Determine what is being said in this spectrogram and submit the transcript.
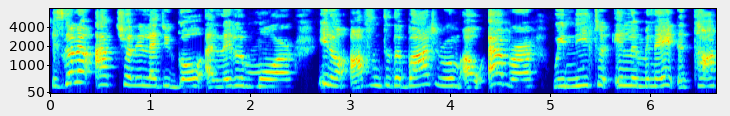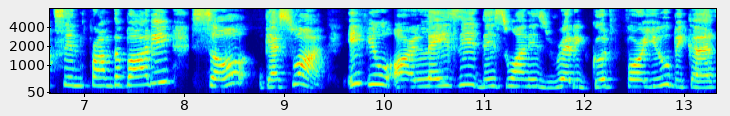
It's gonna actually let you go a little more you know often to the bathroom. However, we need to eliminate the toxin from the body. So guess what? If you are lazy, this one is really good for you because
